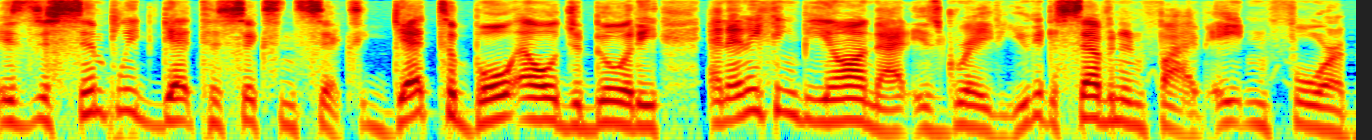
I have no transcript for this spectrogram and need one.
is to simply get to six and six Get to bowl eligibility, and anything beyond that is gravy. You get to seven and five, eight and four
